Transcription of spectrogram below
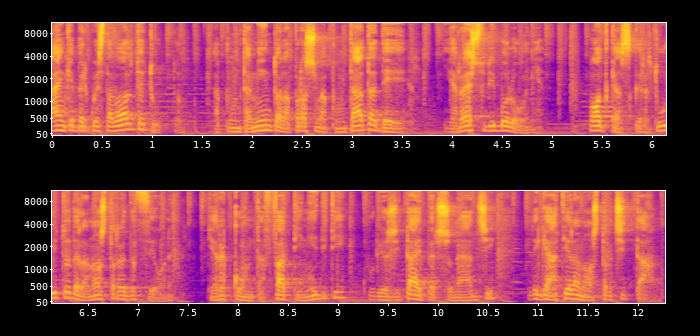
Anche per questa volta è tutto. Appuntamento alla prossima puntata de Il resto di Bologna, podcast gratuito della nostra redazione, che racconta fatti inediti, curiosità e personaggi legati alla nostra città.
